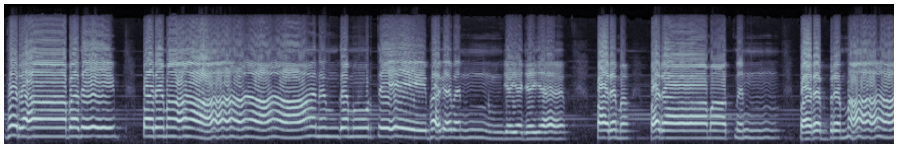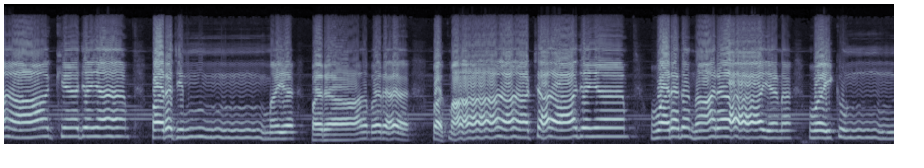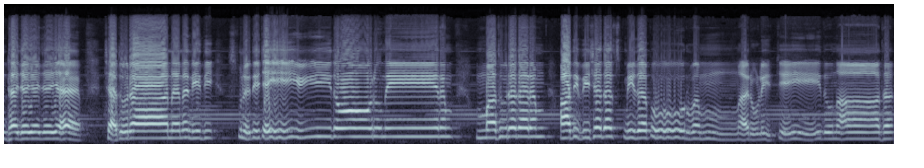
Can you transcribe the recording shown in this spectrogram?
ധരാപദേ പരമാനന്ദമൂർത്തേ ഭഗവൻ ജയ ജയ പരമ പരാമാത്മൻ പരബ്രഹ്മാഖ്യ ജയ പരചിന്മയ പരാപര പത്മാക്ഷാജയ വരദ നാരായണ വൈകുണ്ഠ ജയ ജയ ചതുരാനന നിധി സ്മൃതി ചെയ്തോരു നേരം മധുരതരം അതിവിശദസ്മിതപൂർവം അരുളി ചെയ്തു നാഥ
